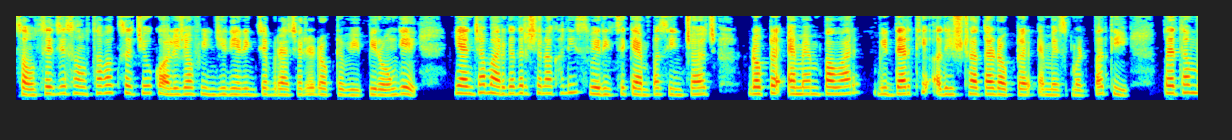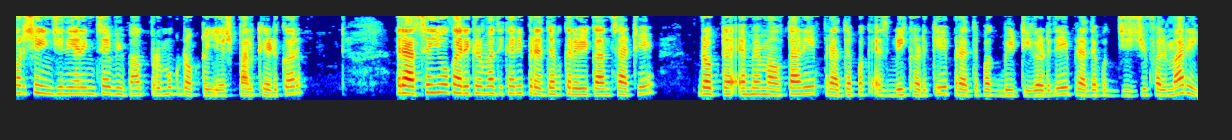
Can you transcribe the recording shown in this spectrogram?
संस्थेचे संस्थापक सचिव कॉलेज ऑफ इंजिनिअरिंगचे प्राचार्य डॉक्टर व्ही पी रोंगे यांच्या मार्गदर्शनाखाली स्वेरीचे campus incharge doctor M M Pawar विद्यार्थी अधिष्ठाता डॉक्टर एम एस मठपती प्रथम वर्ष इंजिनिअरिंगचे विभाग प्रमुख डॉक्टर यशपाल खेडकर रासेयो कार्यक्रमाधिकारी प्राध्यापक Ravikant Sathe doctor M M Avatare प्राध्यापक एस बी खडके प्राध्यापक बी टी गडदे प्राध्यापक जी जी फलमारी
